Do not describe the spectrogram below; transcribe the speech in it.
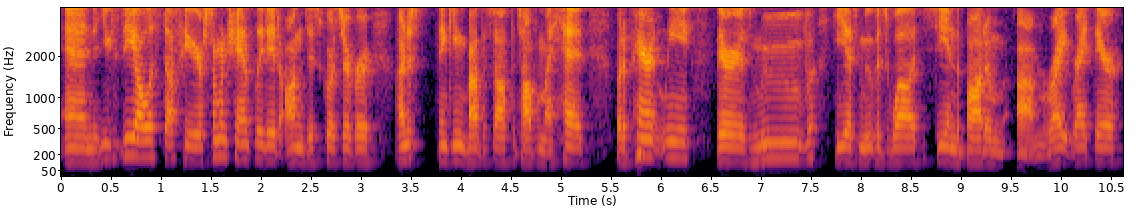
and you can see all this stuff here. Someone translated on Discord server. I'm just thinking about this off the top of my head, but apparently there is move. He has move as well, as you see in the bottom um, right, right there.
